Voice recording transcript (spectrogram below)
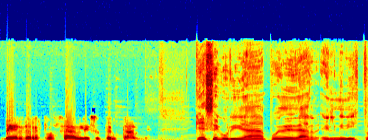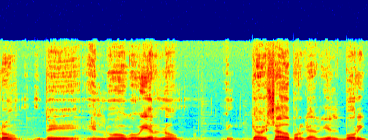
verde, responsable y sustentable. ¿Qué seguridad puede dar el ministro del nuevo gobierno encabezado por Gabriel Boric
